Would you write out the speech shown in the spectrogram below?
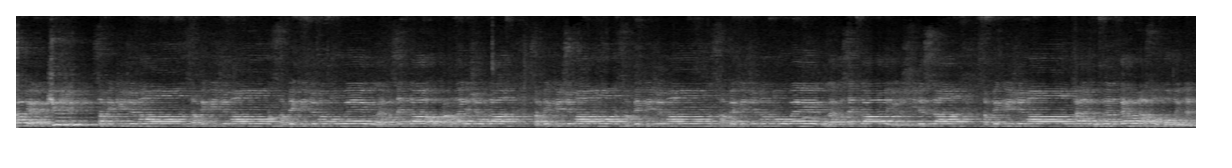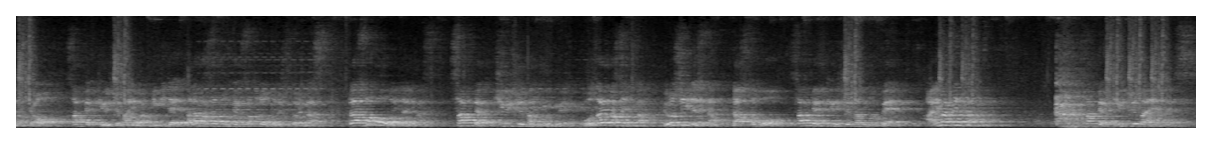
390、390万、390万、390万の上、ございませんかお考えでしょうか ?390 万、390万、の上、ございませんかよろしいですか ?390 万、彼のございませんかラストボールになりますよ。390万円は右手、田中さんのお客様でお取りしてお。ります。390万の上、ございませんか？よろしいですか？ラストボー、390万の上、ありませんか ?390 万円です。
